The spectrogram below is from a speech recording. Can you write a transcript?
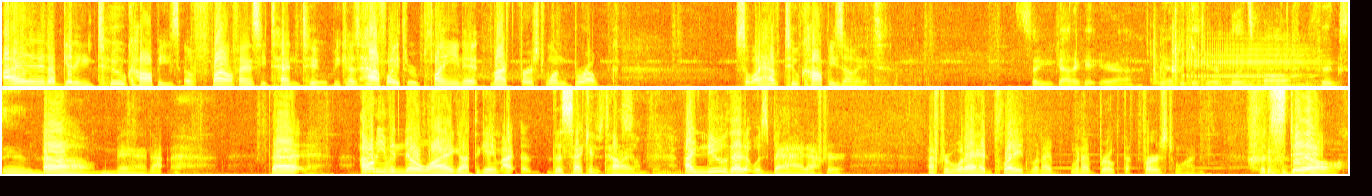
I ended up getting two copies of Final Fantasy X 2 because halfway through playing it, my first one broke. So I have two copies of it. So you gotta get your uh, you have to get your blitzball fix in. Oh man, I, that I don't even know why I got the game I, uh, the second Just time. Something. I knew that it was bad after after what I had played when I when I broke the first one, but still,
